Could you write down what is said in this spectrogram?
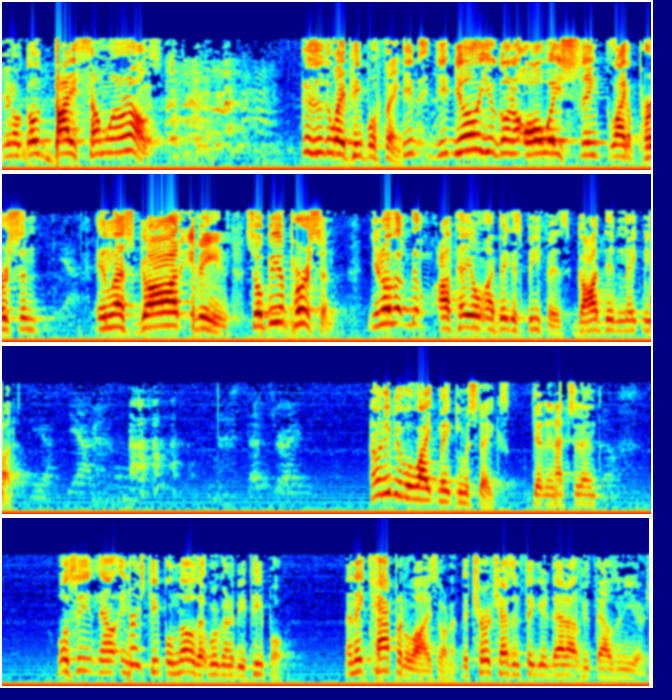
You know, go die somewhere else. This is the way people think. You, know, you're going to always think like a person unless God intervenes. So be a person. You know, the, the, I'll tell you what my biggest beef is. God didn't make me. How many people like making mistakes? Get in an accident? Well, see, now insurance people know that we're going to be people. And they capitalize on it. The church hasn't figured that out in 2,000 years.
